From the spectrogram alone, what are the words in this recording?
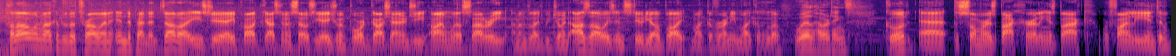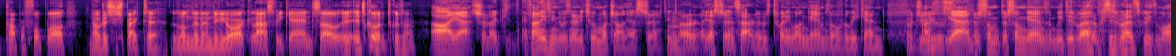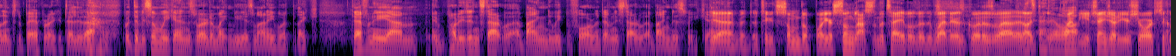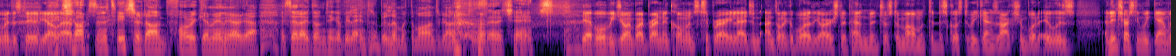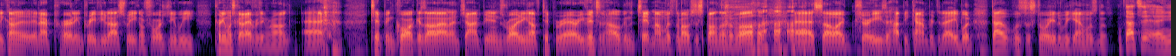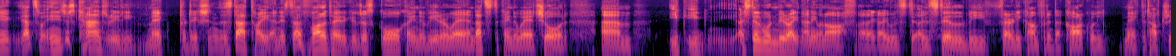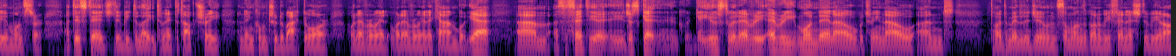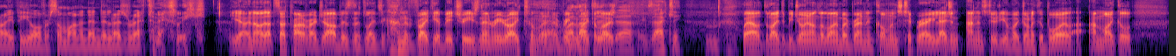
Hello and welcome to the Throw In Independent.ie's GAA podcast in association with Bord Gáis Energy. I'm Will Slattery and I'm delighted to be joined as always in studio by Michael Verney. Michael, hello. Will, how are things? Good. Uh, the summer is back, hurling is back. We're finally into proper football. No disrespect to London and New York last weekend. So it's good. It's a good time. Ah, yeah, sure. Like, if anything, there was nearly too much on yesterday. I think, or yesterday and Saturday, it was twenty-one games over the weekend. Oh, And, Jesus. yeah, and there's some there's some games, and we did well. We did well, squeeze them all into the paper. I could tell you that. but there'll be some weekends where there mightn't be as many. But like, definitely, um, it probably didn't start with a bang the week before, but definitely started with a bang this week. Yeah. Yeah, I I think it's summed up by your sunglasses on the table. That the weather is good as well. I, tell you what. you changed out of your shorts to come into the studio. I Uh, shorts and a t-shirt on before we came in here. Yeah, I said I don't think I'd be let into the building with them on. To be honest, with you. instead I. Yeah, but we'll be joined by Brendan Cummins, Tipperary legend, and Donnchadh Boyle, the Irish Independent, in just a moment to discuss the weekend's action. But it was an interesting weekend. We kind of, in our hurling preview last week, unfortunately, we pretty much got everything wrong. Uh, tipping Cork as All Ireland champions, riding off Tipperary. Vincent Hogan, the tip man, was the most despondent of all. uh, so I'm sure he's a happy camper today. But that was the story of the weekend, wasn't it? That's it, and you that's what, and you just can't really make predictions. It's that tight and it's that volatile. It could just go kind of either way, and that's the kind of way it showed. Um, you, you, I still wouldn't be writing anyone off. Like I will, st- I'll still be fairly confident that Cork will make the top three in Munster. At this stage, they'd be delighted to make the top three and then come through the back door, whatever way, whatever way they can. But yeah, um, as I said to you, you just get get used to it. Every every Monday now, between now and the middle of June, someone's going to be finished to be an RIP over someone, and then they'll resurrect the next week. Yeah, I know. That's that's part of our job, isn't it? Like to kind of write the obituaries and then rewrite them and then bring well, them back to that's life. Yeah, exactly. Hmm. Well, delighted to be joined on the line by Brendan Cummins, Tipperary legend, and in studio by Donnchadh Boyle and Michael.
